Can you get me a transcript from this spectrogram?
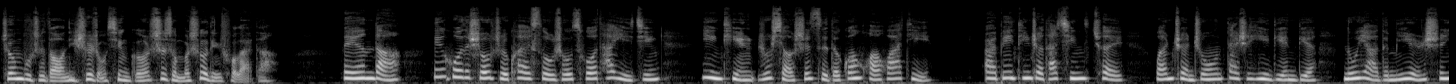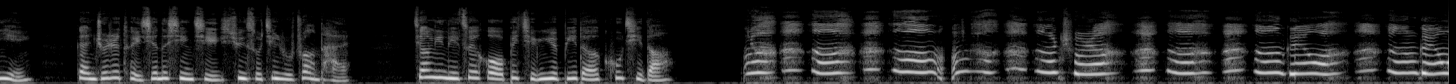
真不知道你这种性格是怎么设定出来的。雷恩道，灵活的手指快速揉搓他已经硬挺如小石子的光滑花地，耳边听着他清脆婉转中带着一点点奴雅的迷人呻吟，感觉着腿间的性气迅速进入状态。江丽丽最后被情欲逼得哭泣道。主人，啊啊，给我，啊，给我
